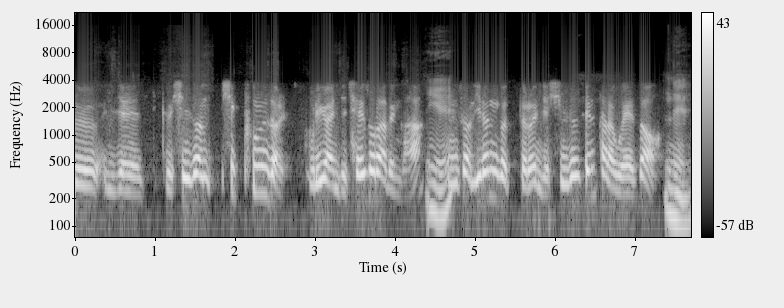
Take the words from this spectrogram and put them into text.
그 이제 그 신선 식품들 우리가 이제 채소라든가 예. 생선 이런 것들은 이제 신선센터라고 해서 네.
